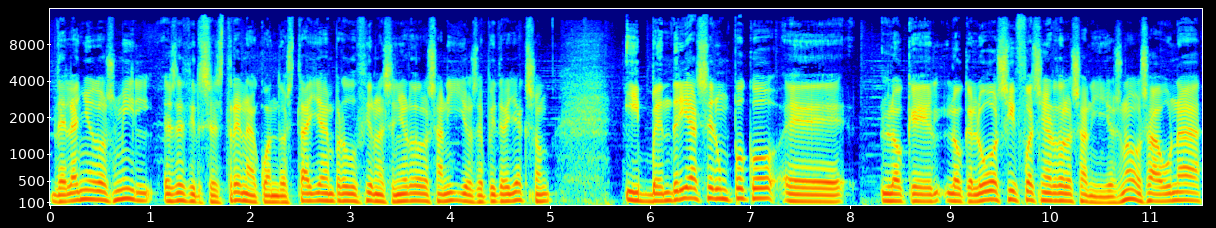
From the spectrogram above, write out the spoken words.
del año 2000, es decir, se estrena cuando está ya en producción El Señor de los Anillos de Peter Jackson y vendría a ser un poco eh, lo, que, lo que luego sí fue Señor de los Anillos, ¿no? O sea, una,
